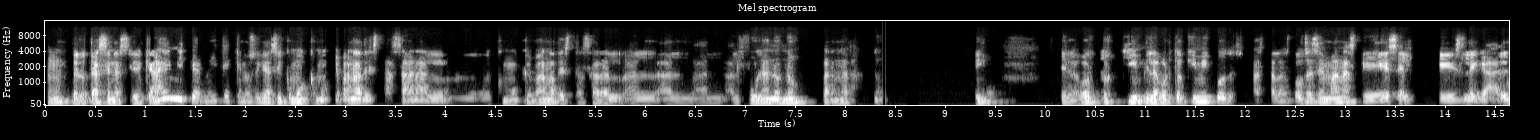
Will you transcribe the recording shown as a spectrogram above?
¿Mm? Pero te hacen así de que, ay, mi piernita, que no sé qué, así como, como que van a destazar al, como que van a destazar al, al, al, fulano. No, para nada, no. ¿Sí? El aborto, el aborto químico hasta las 12 semanas, que es el que es legal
